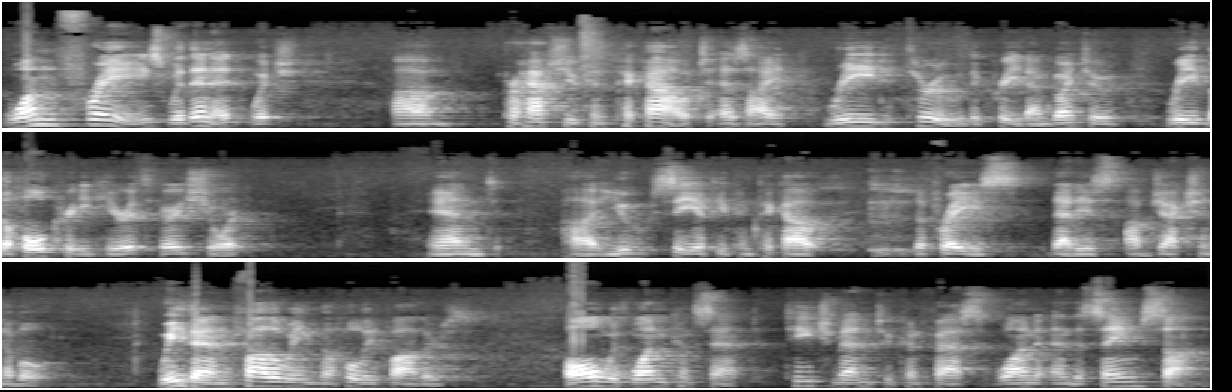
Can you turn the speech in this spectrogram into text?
one phrase within it, which um, perhaps you can pick out as I read through the creed. I'm going to read the whole creed here, it's very short. And uh, you see if you can pick out the phrase that is objectionable. We then, following the Holy Fathers, all with one consent, teach men to confess one and the same Son,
